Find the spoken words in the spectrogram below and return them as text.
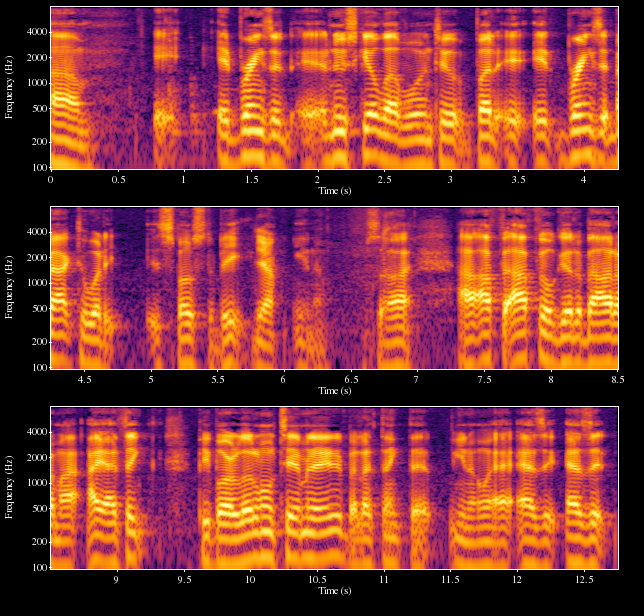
Um, it, it brings a, a new skill level into it, but it, it brings it back to what it is supposed to be. Yeah. You know. So I, I, I feel good about them. I, I think people are a little intimidated, but I think that you know as it as it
